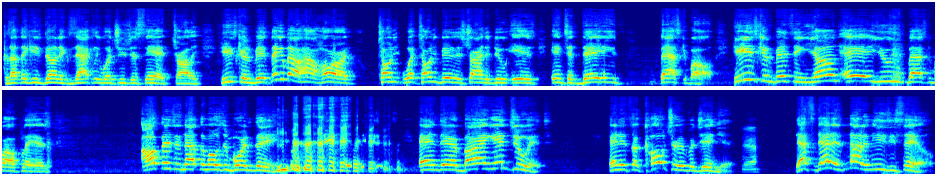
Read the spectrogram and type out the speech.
because I think he's done exactly what you just said, Charlie. He's convinced. Think about how hard Tony, what Tony Bennett is trying to do is in today's basketball. He's convincing young AAU basketball players offense is not the most important thing. and they're buying into it. And it's a culture in Virginia. Yeah. That's that is not an easy sell.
